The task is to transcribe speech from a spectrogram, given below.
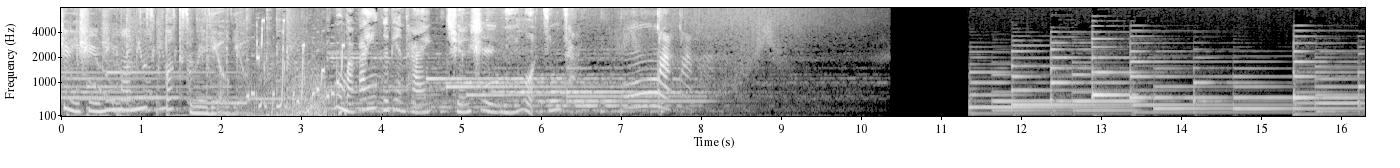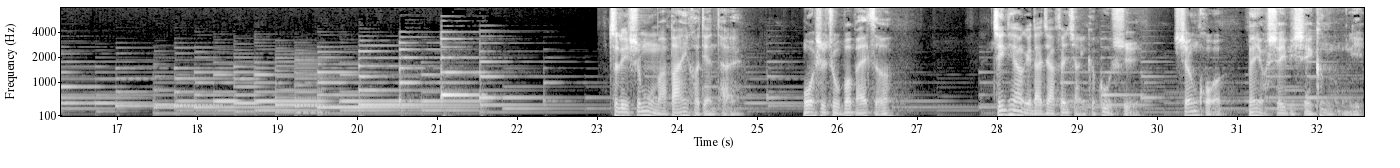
这里是木马 Music Box Radio，木马八音盒电台，诠释你我精彩。这里是木马八音盒电台，我是主播白泽。今天要给大家分享一个故事：生活没有谁比谁更容易。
